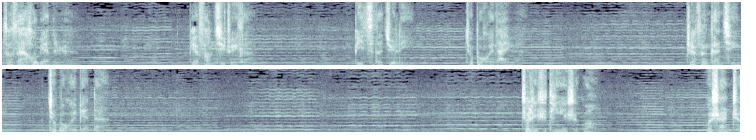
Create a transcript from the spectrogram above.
走在后边的人，别放弃追赶，彼此的距离就不会太远，这份感情就不会变淡。这里是听夜时光，我是安哲。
